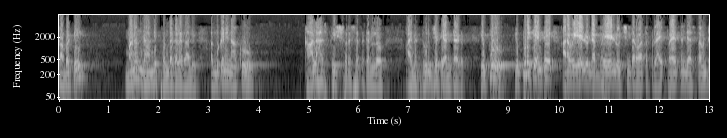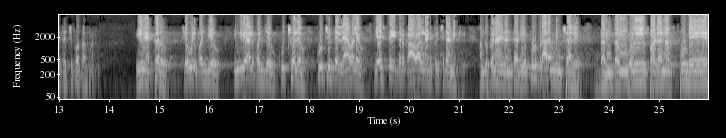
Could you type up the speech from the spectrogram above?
కాబట్టి మనం దాన్ని పొందగలగాలి. అందుకని నాకు కాళహస్తీశ్వర శతకంలో ఆయన దూర్జటి అంటాడు. ఎప్పుడు ఎప్పటికి అంటే అరవై ఏళ్ళు డెబ్బై ఏళ్ళు వచ్చిన తర్వాత ప్రయ- ప్రయత్నం చేస్తామంటే చచ్చిపోతాం మనం. ఈయన ఎక్కదు. చెవులు పనిచేయవు ఇంద్రియాలు పనిచేయవు కూర్చోలేము కూర్చుంటే లేవలేము లేస్తే ఇద్దరు కావాలి నడిపించడానికి. అందుకని ఆయన అంటాడు ఎప్పుడు ప్రారంభించాలి? దంతంబుల్ పడనప్పుడే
